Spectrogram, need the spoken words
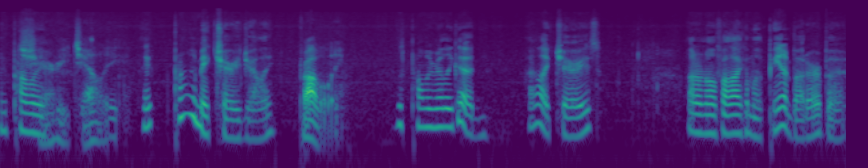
They probably Cherry jelly. they probably make cherry jelly. Probably. It's probably really good. I like cherries. I don't know if I like them with peanut butter, but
